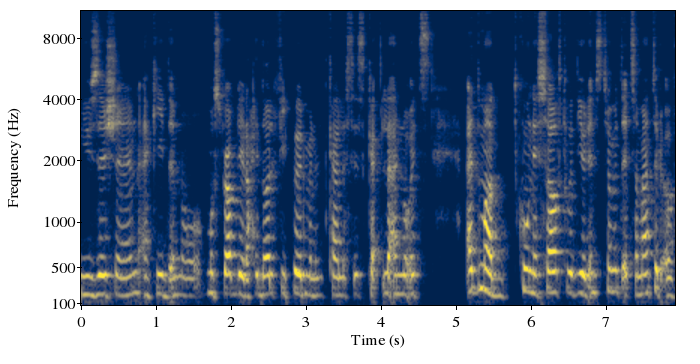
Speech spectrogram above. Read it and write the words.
musician أكيد إنه most probably رح يضل في permanent calluses ك... لأنه it's قد ما تكوني soft with your instrument it's a matter of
